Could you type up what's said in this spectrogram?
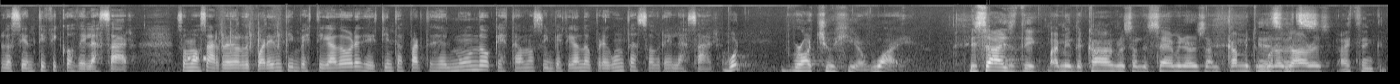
los científicos del azar. Somos alrededor de 40 investigadores de distintas partes del mundo que estamos investigando preguntas sobre el azar. What brought you here? Why? Besides the, I mean, the Congress and the seminars, I'm coming to Yeah, Buenos it's- Aires. I think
